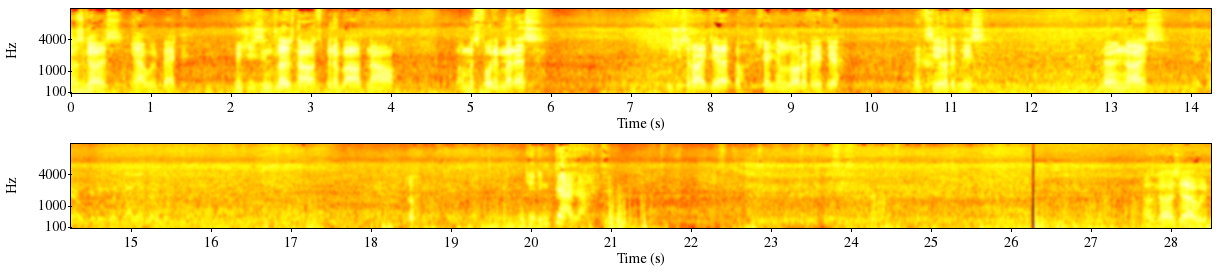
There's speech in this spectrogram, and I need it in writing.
Us guys, yeah we're back. Fish is in close now. It's been about now almost 40 minutes. Fish is right here. Oh, shaking a lot of head here. Let's see what it is. Going nice. Getting dollar. Guys, yeah, we're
